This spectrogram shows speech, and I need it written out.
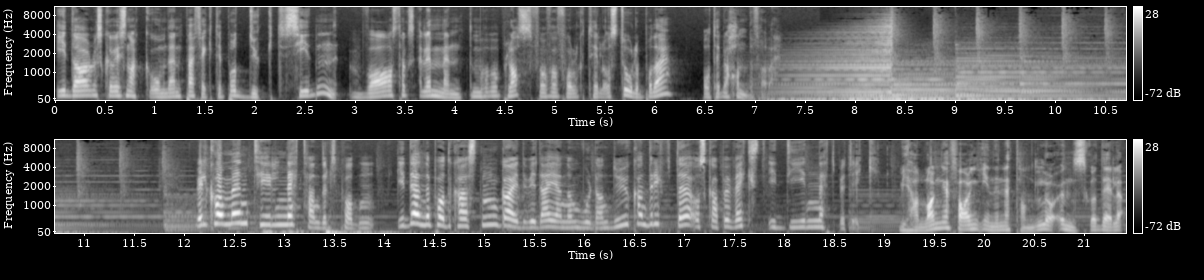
I dag skal vi snakke om den perfekte produktsiden. Hva slags elementer må på plass for å få folk til å stole på deg, og til å handle fra deg. Velkommen til Netthandelspodden. I denne podkasten guider vi deg gjennom hvordan du kan drifte og skape vekst i din nettbutikk. Vi har lang erfaring innen netthandel og ønsker å dele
